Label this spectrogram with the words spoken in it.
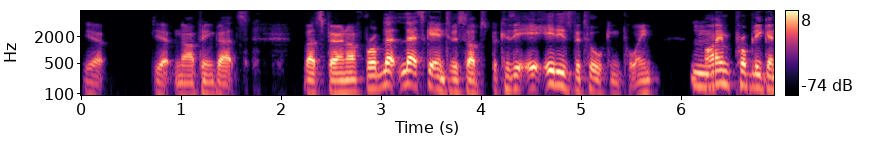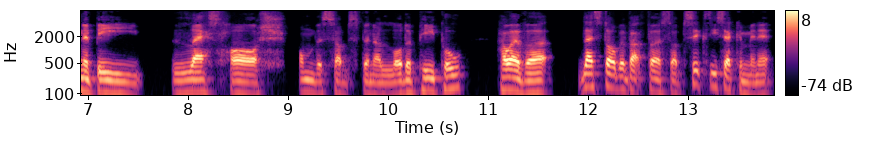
Yeah, yeah. No, I think that's that's fair enough, Rob. Let, let's get into the subs because it, it is the talking point. Mm. I'm probably going to be less harsh on the subs than a lot of people. However, let's start with that first sub. 62nd minute,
